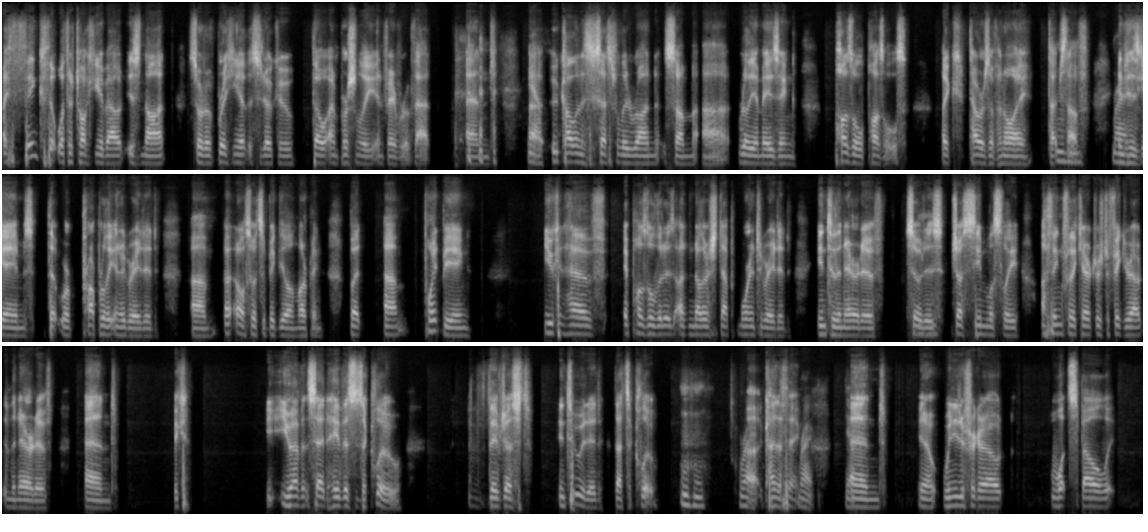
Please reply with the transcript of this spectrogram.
I think that what they're talking about is not sort of breaking out the Sudoku, though I'm personally in favor of that. And Yeah. uh, Colin has successfully run some uh, really amazing puzzle puzzles, like Towers of Hanoi type Mhm. stuff in his games that were properly integrated. Um, uh, also, it's a big deal in LARPing. But um, point being, you can have a puzzle that is another step more integrated into the narrative So it Mhm. just seamlessly a thing for the characters to figure out in the narrative, and like, you haven't said, "Hey, this is a clue." They've just intuited that's a clue, hmm Right. uh, kind of thing. right. Yeah. And you know, we need to figure out what spell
